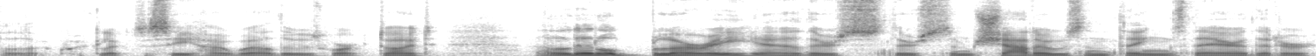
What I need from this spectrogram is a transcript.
Have a look, quick look to see how well those worked out a little blurry. Uh, there's there's some shadows and things there that are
